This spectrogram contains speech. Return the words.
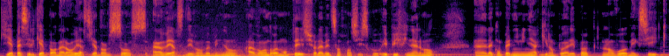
qui a passé le Cap Horn à l'envers, c'est-à-dire dans le sens inverse des vents dominants, avant de remonter sur la baie de San Francisco. Et puis finalement, euh, la compagnie minière qu'il emploie à l'époque l'envoie au Mexique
